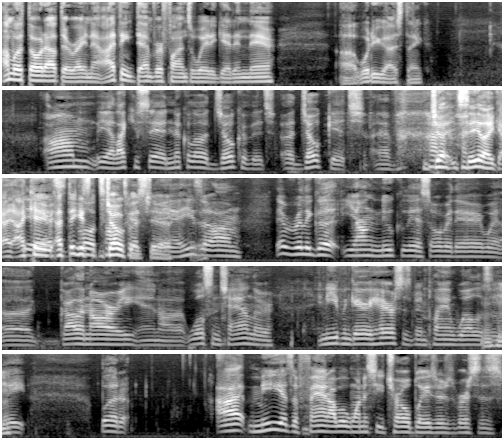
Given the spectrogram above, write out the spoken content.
I'm going to throw it out there right now. I think Denver finds a way to get in there. Uh, what do you guys think? Um, yeah, like you said, Nikola Djokovic, uh, Jokic. Jo- see, like I, I Yeah, can't. I think it's Jokic. Yeah, yeah, he's a um. They're a really good young nucleus over there with uh, Gallinari and uh, Wilson Chandler, and even Gary Harris has been playing well as Mhm. of late. But I, me as a fan, I would want to see Trailblazers versus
